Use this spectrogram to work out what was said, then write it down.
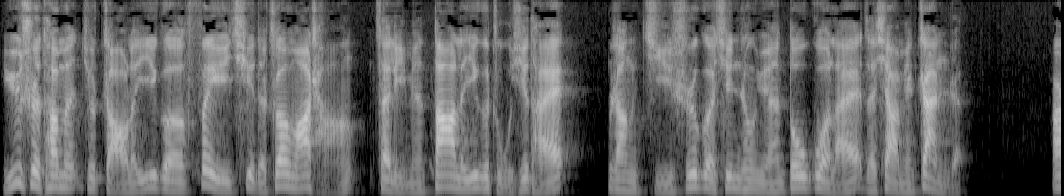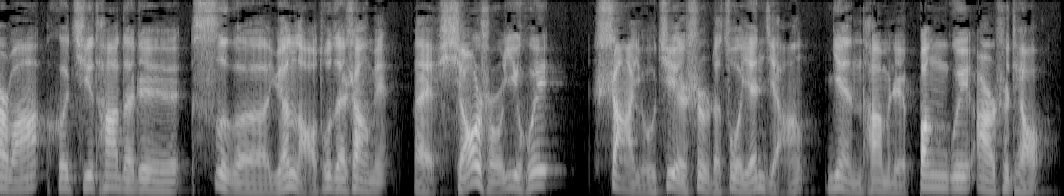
于是他们就找了一个废弃的砖瓦厂，在里面搭了一个主席台，让几十个新成员都过来在下面站着。二娃和其他的这四个元老都在上面，哎，小手一挥，煞有介事的做演讲，念他们这帮规二十条。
